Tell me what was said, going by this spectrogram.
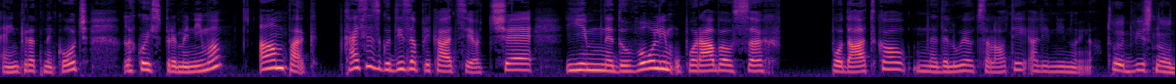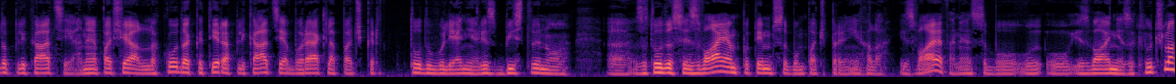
enkrat nekoč, lahko jih spremenimo, ampak kaj se zgodi z aplikacijo, če jim ne dovolim uporabe vseh podatkov, ne deluje v celoti ali ni nujno? To je odvisno od aplikacije. Pač ja, lahko da katera aplikacija bo rekla, pač, ker to dovoljenje res bistveno, uh, zato da se izvajam, potem se bom pač prenehala izvajati, ne, se bo v, v izvajanje zaključilo.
